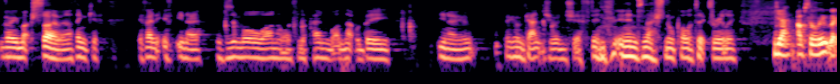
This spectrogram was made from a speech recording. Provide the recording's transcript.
very much so. And I think if if any, if you know, if Zemmour won or if Le Pen won, that would be, you know, a gargantuan shift in, in international politics, really. Yeah, absolutely.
